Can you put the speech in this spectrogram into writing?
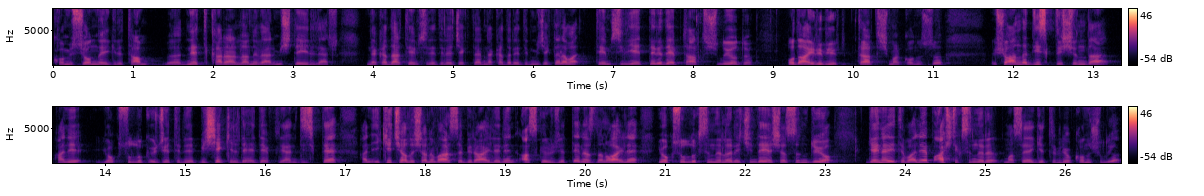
komisyonla ilgili tam e, net kararlarını vermiş değiller. Ne kadar temsil edilecekler, ne kadar edilmeyecekler ama temsiliyetleri de hep tartışılıyordu. O da ayrı bir tartışma konusu. Şu anda disk dışında hani yoksulluk ücretini bir şekilde hedefleyen diskte hani iki çalışanı varsa bir ailenin asgari ücrette en azından o aile yoksulluk sınırları içinde yaşasın diyor. Genel itibariyle hep açlık sınırı masaya getiriliyor, konuşuluyor.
